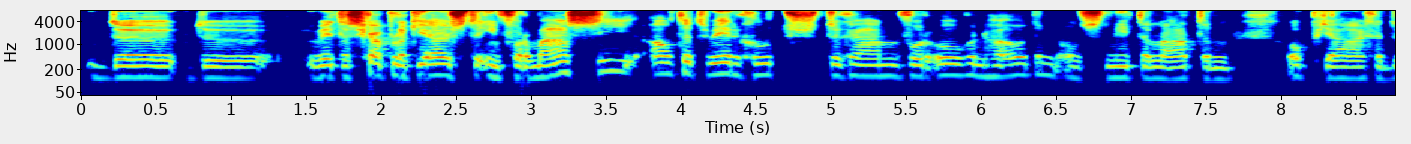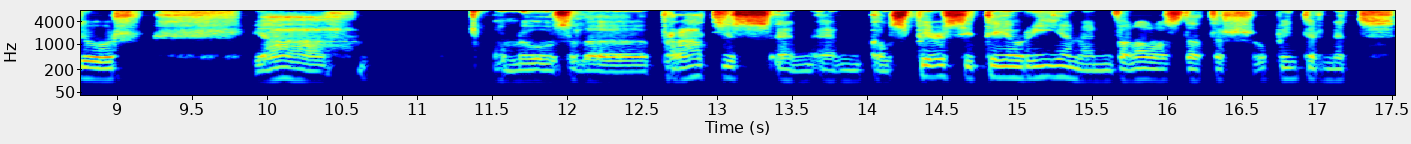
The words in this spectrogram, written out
de, de wetenschappelijk juiste informatie altijd weer goed te gaan voor ogen houden. Ons niet te laten opjagen door ja, onnozele praatjes en, en conspiracy-theorieën en van alles dat er op internet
